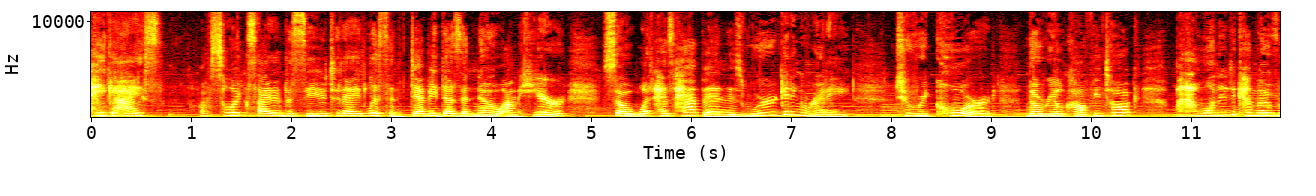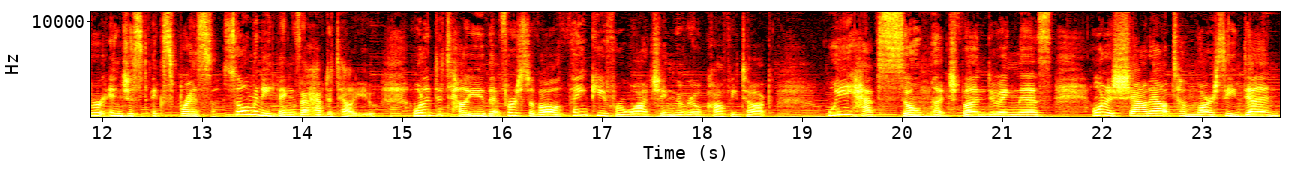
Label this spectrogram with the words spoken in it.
Hey guys, I'm so excited to see you today. Listen, Debbie doesn't know I'm here. So what has happened is we're getting ready to record the Real Coffee Talk, but I wanted to come over and just express so many things I have to tell you. I wanted to tell you that first of all, thank you for watching the Real Coffee Talk. We have so much fun doing this. I want to shout out to Marcy Dunn.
